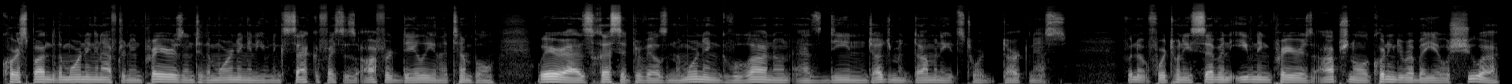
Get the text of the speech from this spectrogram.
correspond to the morning and afternoon prayers and to the morning and evening sacrifices offered daily in the temple, whereas chesed prevails in the morning, gvura, known as din, judgment, dominates toward darkness. Footnote 427 Evening prayer is optional. According to Rabbi Yehoshua,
